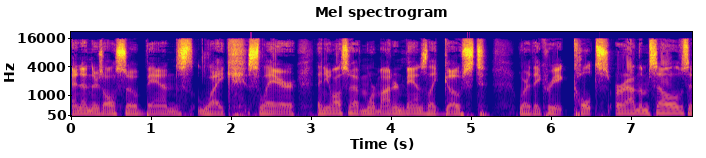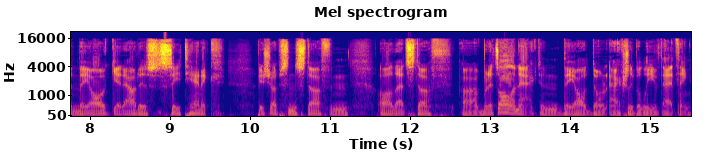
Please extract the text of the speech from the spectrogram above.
And then there's also bands like Slayer. Then you also have more modern bands like Ghost, where they create cults around themselves and they all get out as satanic bishops and stuff and all that stuff. Uh, but it's all an act and they all don't actually believe that thing.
